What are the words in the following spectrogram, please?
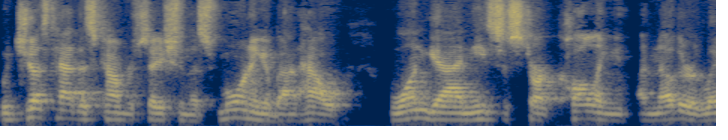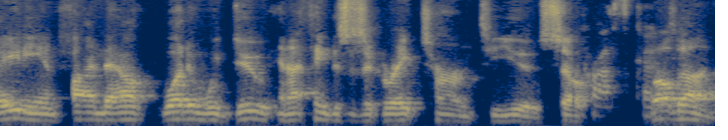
we just had this conversation this morning about how one guy needs to start calling another lady and find out what do we do, and I think this is a great term to use. So well done.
